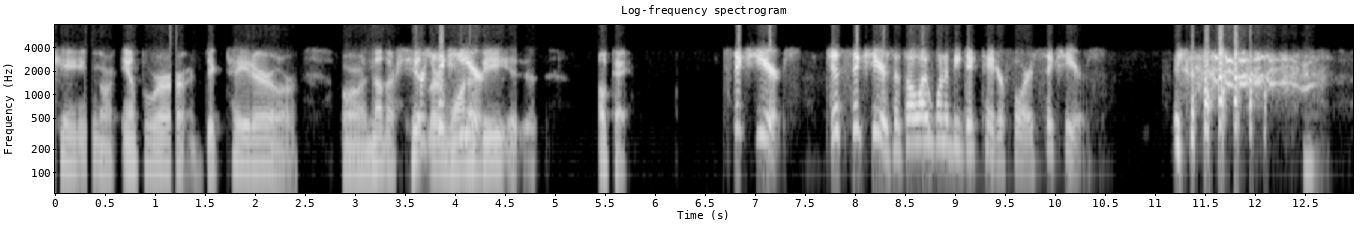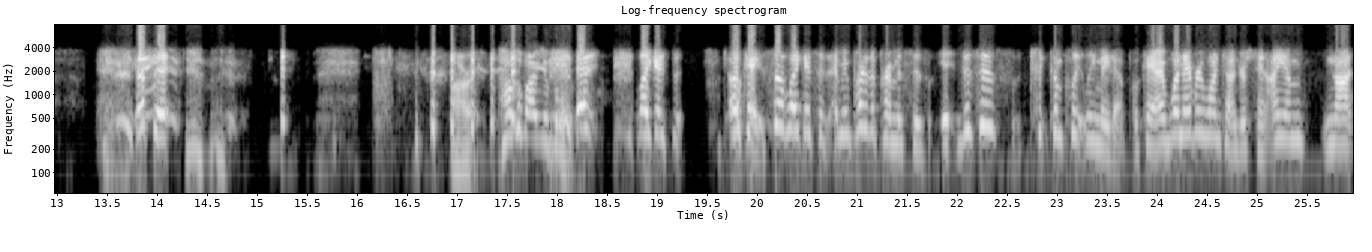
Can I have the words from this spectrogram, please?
king or emperor or dictator or or another Hitler wannabe? It- okay. Six years. Just six years. That's all I want to be dictator for is six years. That's it. All right. Talk about your book. And, like I said, okay, so like I said, I mean, part of the premise is it, this is t- completely made up. Okay, I want everyone to understand. I am not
